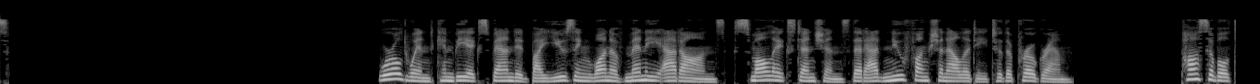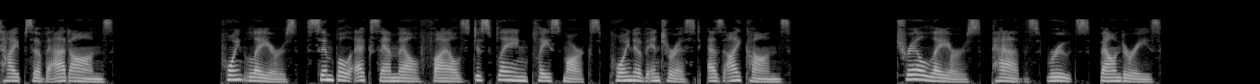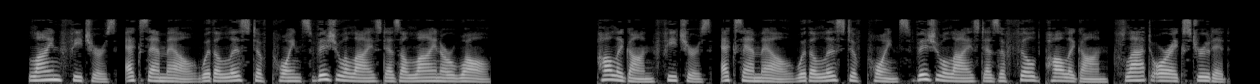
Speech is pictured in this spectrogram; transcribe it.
WorldWind can be expanded by using one of many add-ons, small extensions that add new functionality to the program. Possible types of add-ons Point layers, simple XML files displaying placemarks point of interest as icons trail layers, paths routes, boundaries. Line features, XML with a list of points visualized as a line or wall. Polygon features, XML with a list of points visualized as a filled polygon flat or extruded.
